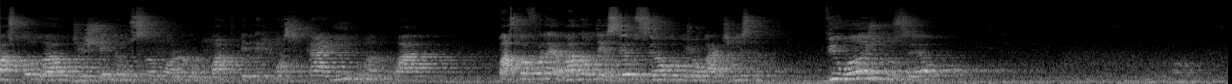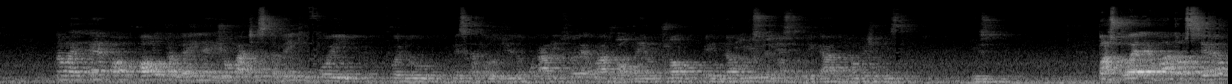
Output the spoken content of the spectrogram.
Pastor lá, um dia cheio da unção, morando no quarto, Pentecoste caindo lá no quarto. Pastor foi levado ao terceiro céu como João Batista, viu anjo no céu. Não, é, é Paulo, Paulo, também, né? João Batista também, que foi, foi no, escatologia do Apocalipse, foi levado João, também. João, perdão, isso, isso, obrigado, João Evangelista. Isso. Pastor é levado ao céu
